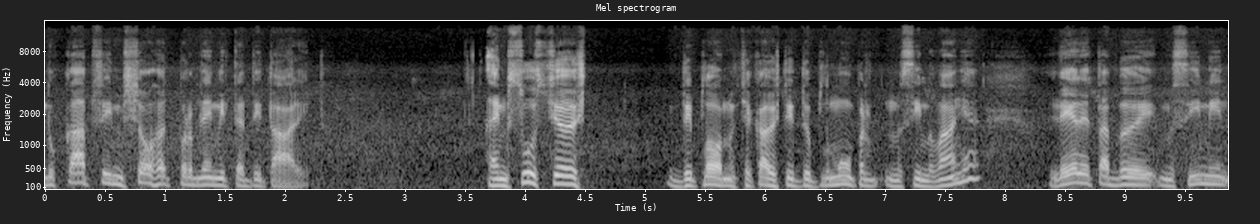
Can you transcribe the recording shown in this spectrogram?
nuk ka pse i mësohet problemi i ditarit. ai mësues që është diplomë që ka është i diplomuar për mësimdhënie, lere ta bëjë mësimin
